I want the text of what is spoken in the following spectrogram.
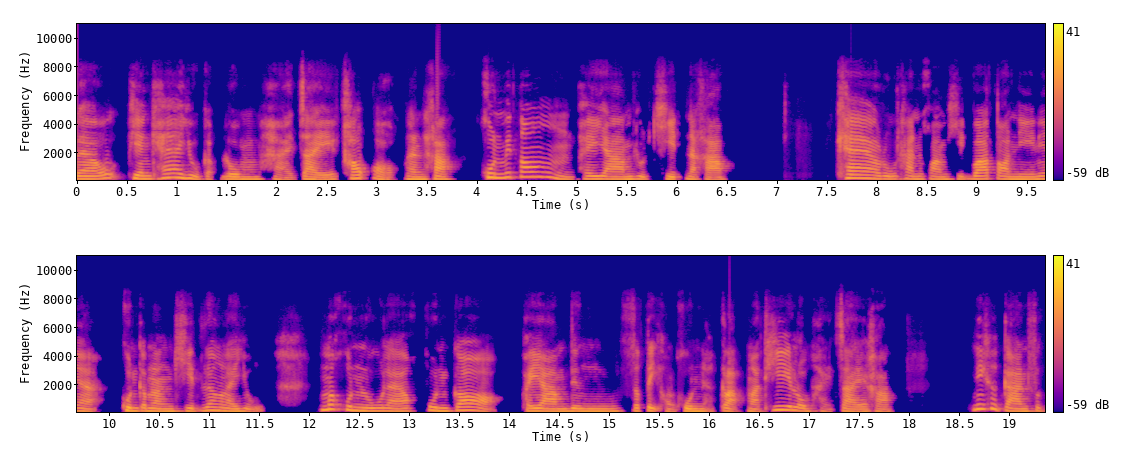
แล้วเพียงแค่อยู่กับลมหายใจเข้าออกนั้นค่ะ คุณไม่ต้องพยายามหยุดคิดนะคะ แค่รู้ทันความคิดว่าตอนนี้เนี่ย คุณกำลังคิดเรื่องอะไรอยู่ เมื่อคุณรู้แล้ว คุณก็พยายามดึงสติของคุณกลับมาที่ลมหายใจค่ะ นี่คือการฝึก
